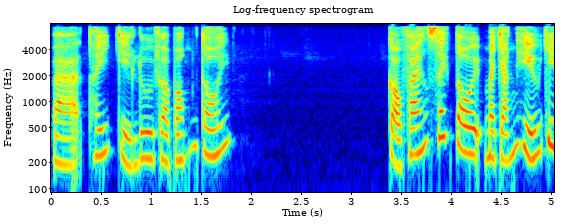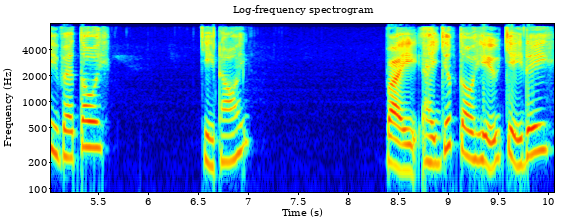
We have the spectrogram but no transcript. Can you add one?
và thấy chị lui vào bóng tối. Cậu phán xét tôi mà chẳng hiểu gì về tôi. Chị nói. Vậy hãy giúp tôi hiểu chị đi.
